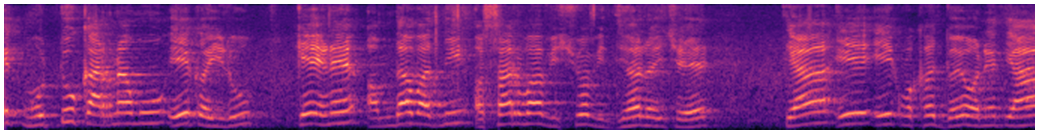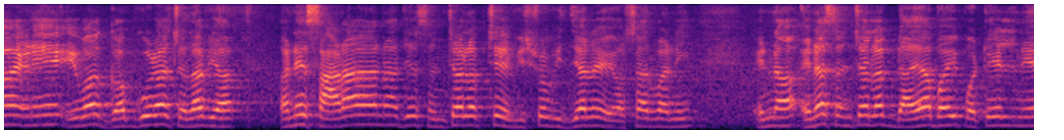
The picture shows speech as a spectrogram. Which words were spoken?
એક મોટું કારનામું એ કર્યું કે એણે અમદાવાદની અસારવા વિશ્વવિદ્યાલય છે, ત્યાં એ એક વખત ગયો અને ત્યાં એણે એવા ગપગોળા ચલાવ્યા અને શાળાના જે સંચાલક છે, વિશ્વવિદ્યાલય અસારવાની, એના એના સંચાલક ડાયાભાઈ પટેલને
